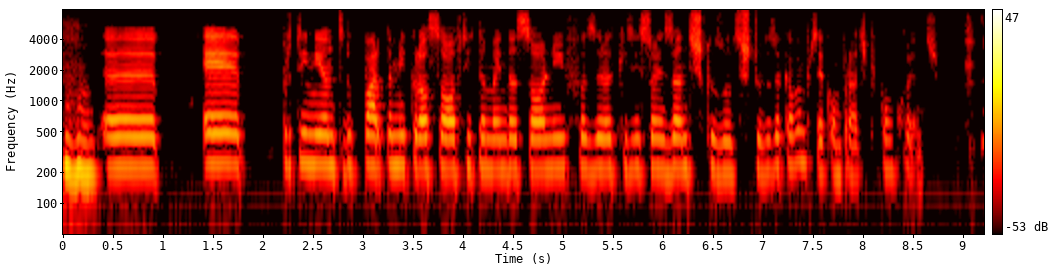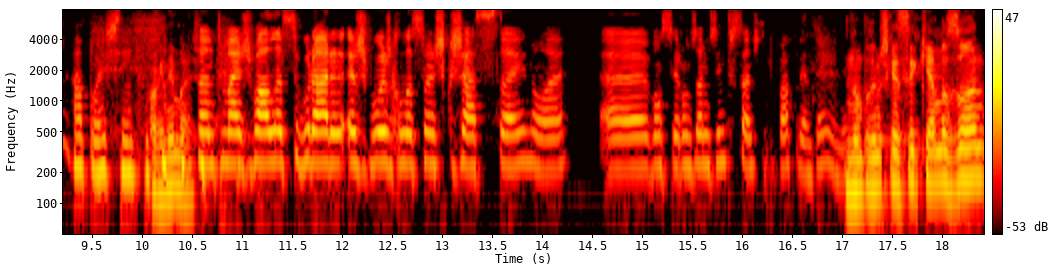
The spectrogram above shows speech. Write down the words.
Uhum. Uh, é pertinente do parte da Microsoft e também da Sony fazer aquisições antes que os outros estúdios acabem por ser comprados por concorrentes. Ah, pois sim. Alguém mais. Portanto, mais vale assegurar as boas relações que já se tem, não é? Uh, vão ser uns anos interessantes daqui para a frente ainda. Não podemos esquecer que a Amazon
